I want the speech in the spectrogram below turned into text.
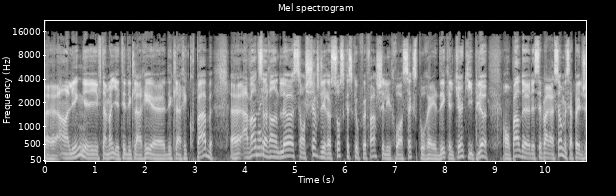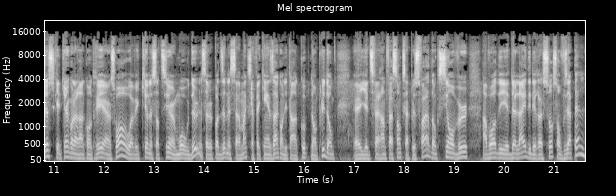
euh, en ligne et finalement, il a été déclaré euh, déclaré coupable. Euh, avant de se rendre là, si on cherche des ressources, qu'est-ce que vous pouvez faire chez les trois sexes pour aider quelqu'un qui, puis là, on parle de, de séparation, mais ça peut être juste quelqu'un qu'on a rencontré un soir ou avec qui on a sorti un mois ou deux. là. Ça veut pas dire nécessairement que ça fait 15 ans qu'on est en couple non plus. Donc, euh, il y a différentes façons que ça peut se faire. Donc, si on veut avoir des, de l'aide et des ressources, on vous appelle?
